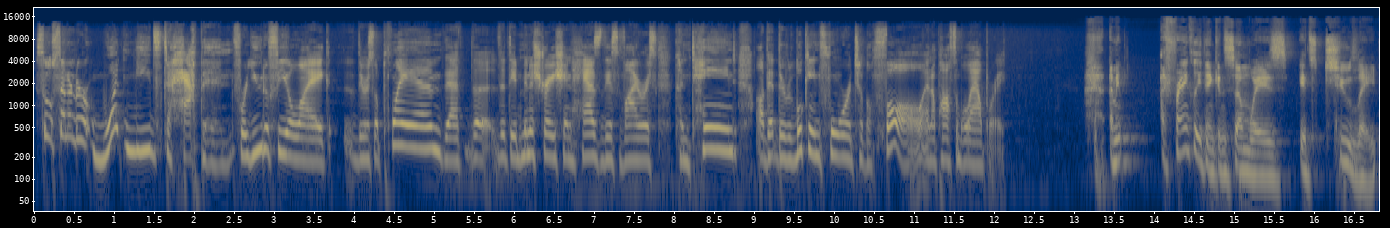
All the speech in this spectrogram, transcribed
So, Senator, what needs to happen for you to feel like there's a plan that the that the administration has this virus contained, uh, that they're looking forward to the fall and a possible outbreak? I mean, I frankly think in some ways it's too late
